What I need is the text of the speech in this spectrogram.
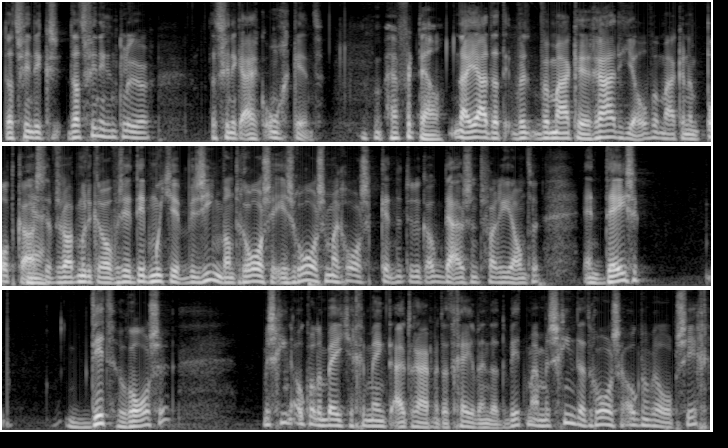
Dat vind ik, dat vind ik een kleur, dat vind ik eigenlijk ongekend. Vertel. Nou ja, dat, we, we maken radio, we maken een podcast. Ja. Dus wat moet ik erover zeggen? Dit moet je we zien, want roze is roze. Maar roze kent natuurlijk ook duizend varianten. En deze, dit roze, misschien ook wel een beetje gemengd uiteraard met dat gele en dat wit. Maar misschien dat roze ook nog wel op zich.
